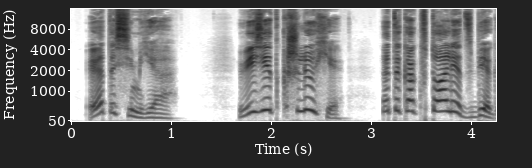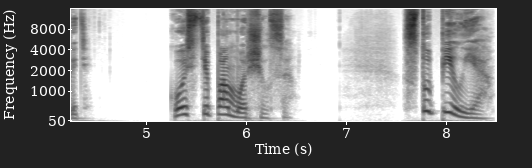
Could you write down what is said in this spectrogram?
— это семья. Визит к шлюхе — это как в туалет сбегать. Костя поморщился. Ступил я.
